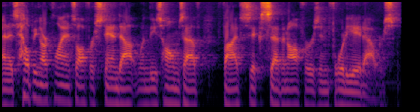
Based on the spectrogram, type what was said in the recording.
and it's helping our clients' offer stand out when these homes have five, six, seven offers in 48 hours.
